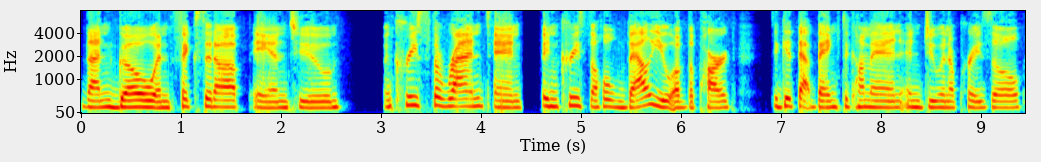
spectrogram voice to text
then go and fix it up and to increase the rent and increase the whole value of the park to get that bank to come in and do an appraisal.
